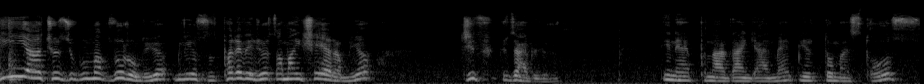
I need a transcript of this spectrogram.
iyi yağ çözücü bulmak zor oluyor. Biliyorsunuz para veriyoruz ama işe yaramıyor. Cif güzel bir ürün. Yine Pınar'dan gelme bir domestos.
